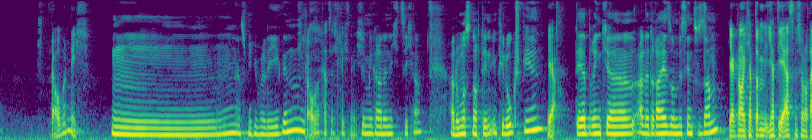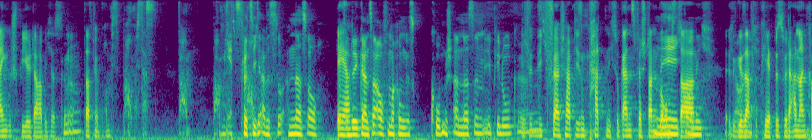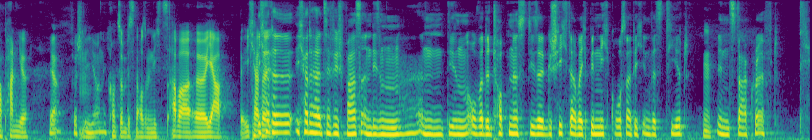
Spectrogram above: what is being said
Ich glaube nicht. Hm, lass mich überlegen. Ich glaube tatsächlich nicht. Ich bin mir gerade nicht sicher. Aber du musst noch den Epilog spielen. Ja. Der bringt ja alle drei so ein bisschen zusammen. Ja, genau. Ich habe hab die erste Mission reingespielt, da habe ich das. Genau. Dachte mir, warum ist, warum ist das? Warum, warum jetzt? Plötzlich alles so anders auch. Ja, also ja. die ganze Aufmachung ist komisch anders im Epilog. Ich, ich, ich habe diesen Cut nicht so ganz verstanden, Nee, warum es da nicht. Gesagt nicht. okay, jetzt bist du in einer anderen Kampagne. Ja, verstehe ich auch nicht. Kommt so ein bisschen aus dem Nichts. Aber äh, ja, ich hatte. Ich hatte, ich hatte halt sehr viel Spaß an diesem, an diesem Over-the-Topness dieser Geschichte, aber ich bin nicht großartig investiert Hm. in StarCraft.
